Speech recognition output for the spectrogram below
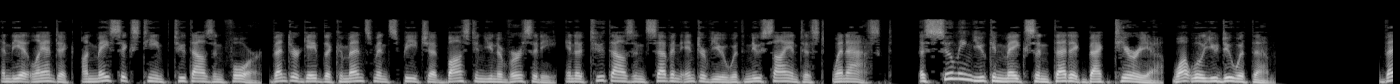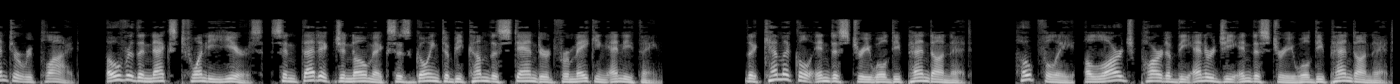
and The Atlantic. On May 16, 2004, Venter gave the commencement speech at Boston University, in a 2007 interview with New Scientist, when asked, Assuming you can make synthetic bacteria, what will you do with them? Venter replied, Over the next 20 years, synthetic genomics is going to become the standard for making anything. The chemical industry will depend on it. Hopefully, a large part of the energy industry will depend on it.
